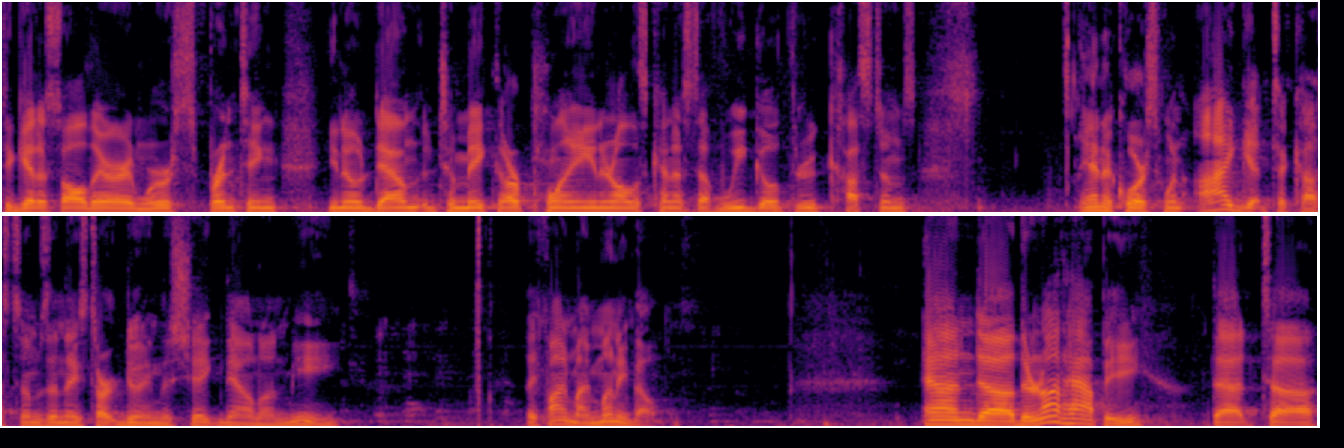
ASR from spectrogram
to get us all there, and we're sprinting, you know, down to make our plane and all this kind of stuff. We go through customs. And of course, when I get to customs and they start doing the shakedown on me, they find my money belt. And uh, they're not happy that uh,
